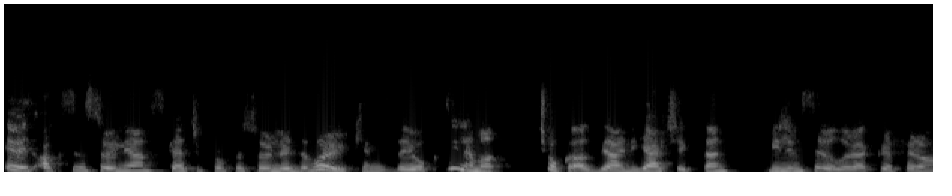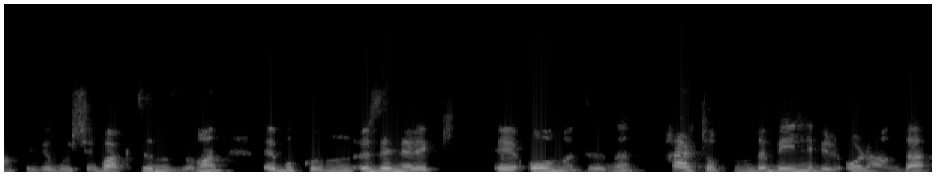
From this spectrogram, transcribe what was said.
Evet aksini söyleyen psikiyatri profesörleri de var ülkemizde yok değil ama çok az yani gerçekten bilimsel olarak referansıyla bu işe baktığınız zaman e, bu konunun özenerek e, olmadığını, her toplumda belli bir oranda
